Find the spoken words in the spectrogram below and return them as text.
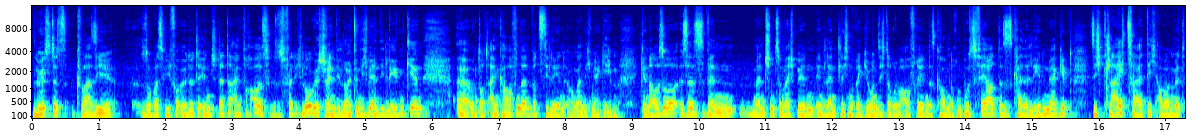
löst es quasi sowas wie verödete Innenstädte einfach aus. Das ist völlig logisch. Wenn die Leute nicht mehr in die Läden gehen äh, und dort einkaufen, dann wird es die Läden irgendwann nicht mehr geben. Genauso ist es, wenn Menschen zum Beispiel in, in ländlichen Regionen sich darüber aufreden, dass kaum noch ein Bus fährt, dass es keine Läden mehr gibt, sich gleichzeitig aber mit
